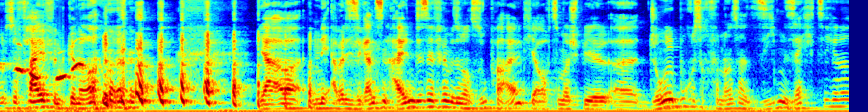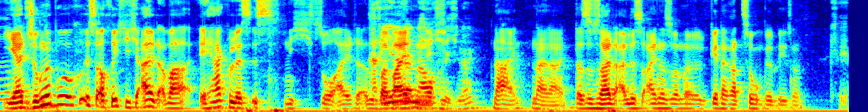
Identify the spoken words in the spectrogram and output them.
Und so pfeifend, genau. ja, aber, nee, aber diese ganzen alten Disney-Filme sind noch super alt. Ja, auch zum Beispiel äh, Dschungelbuch ist doch von 1967 oder so. Ja, Dschungelbuch ist auch richtig alt, aber Herkules ist nicht so alt. Also bei Ariel weitem dann nicht. auch nicht, ne? Nein, nein, nein. Das ist halt alles eine so eine Generation gewesen. Okay.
